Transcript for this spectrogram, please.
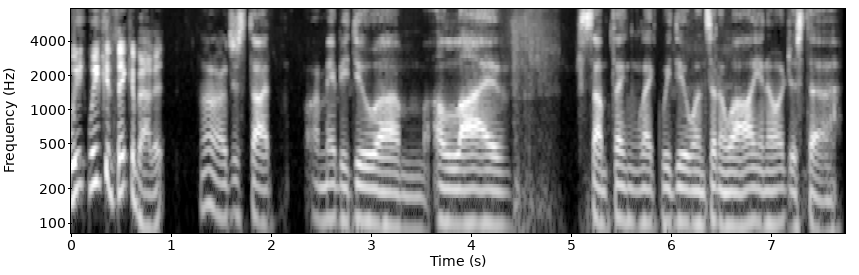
we we could think about it. Oh, I just thought, or maybe do um, a live something like we do once in a while. You know, just a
